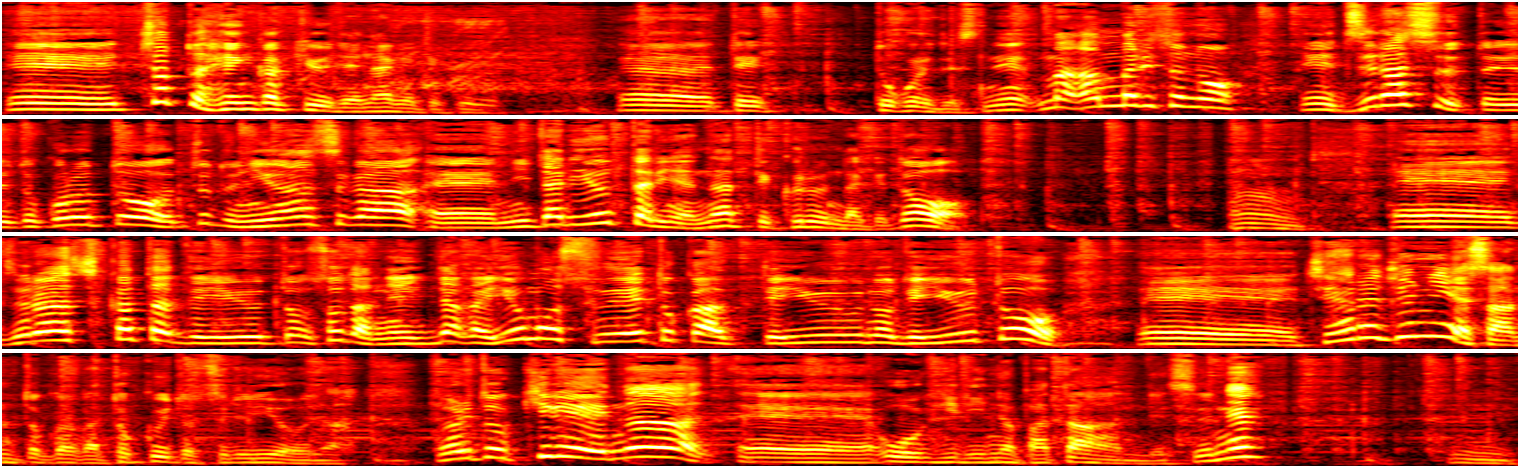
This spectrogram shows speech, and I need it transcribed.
えー、ちょっと変化球で投げてくる、えー、ってところですね。まああんまりその、えー、ずらすというところとちょっとニュアンスが、え、似たり寄ったりにはなってくるんだけど、うん。えー、ずらし方で言うとそうだね。だから世も末とかっていうので言うと、えー、千原ジュニアさんとかが得意とするような割と綺麗な、えー、大喜利のパターンですよね。うん。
